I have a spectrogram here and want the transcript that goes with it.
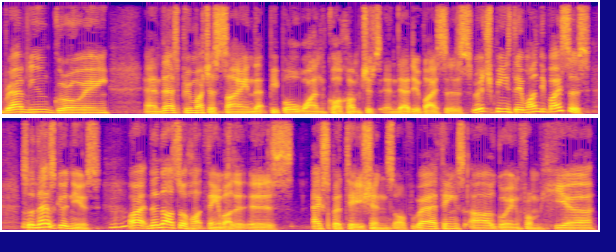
revenue growing, and that's pretty much a sign that people want Qualcomm chips in their devices, which means they want devices. So that's good news. All right, the not so hot thing about it is expectations of where things are going from here,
